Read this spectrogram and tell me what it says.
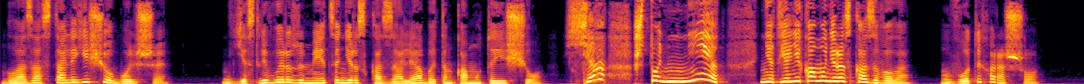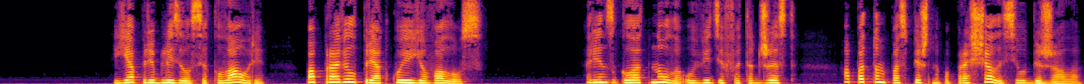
Глаза стали еще больше. «Если вы, разумеется, не рассказали об этом кому-то еще». «Я? Что? Нет! Нет, я никому не рассказывала!» «Вот и хорошо». Я приблизился к Лауре, поправил прядку ее волос. Ринс глотнула, увидев этот жест, а потом поспешно попрощалась и убежала.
